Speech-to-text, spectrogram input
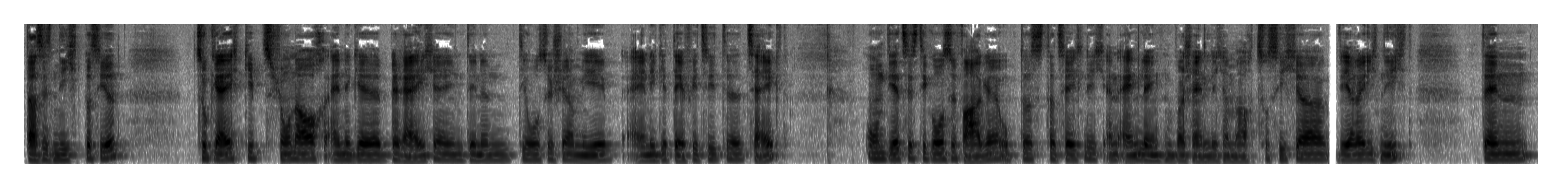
Das ist nicht passiert. Zugleich gibt es schon auch einige Bereiche, in denen die russische Armee einige Defizite zeigt. Und jetzt ist die große Frage, ob das tatsächlich ein Einlenken wahrscheinlicher macht. So sicher wäre ich nicht, denn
